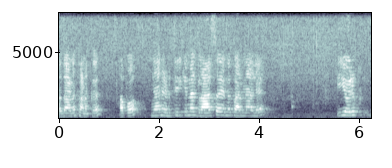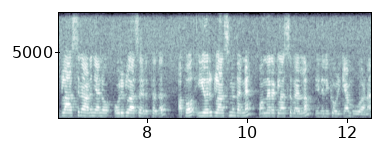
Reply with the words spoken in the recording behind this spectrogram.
അതാണ് കണക്ക്. അപ്പോൾ ഞാൻ എടുത്തിരിക്കുന്ന ഗ്ലാസ് എന്ന് പറഞ്ഞാൽ ഈ ഒരു ഗ്ലാസ്സിനാണ് ഞാൻ ഒരു ഗ്ലാസ് എടുത്തത്. അപ്പോൾ ഈ ഒരു ഗ്ലാസ്സിന് തന്നെ ഒന്നര ഗ്ലാസ് വെള്ളം ഇതിലേക്ക് ഒഴിക്കാൻ പോവുകയാണ്.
